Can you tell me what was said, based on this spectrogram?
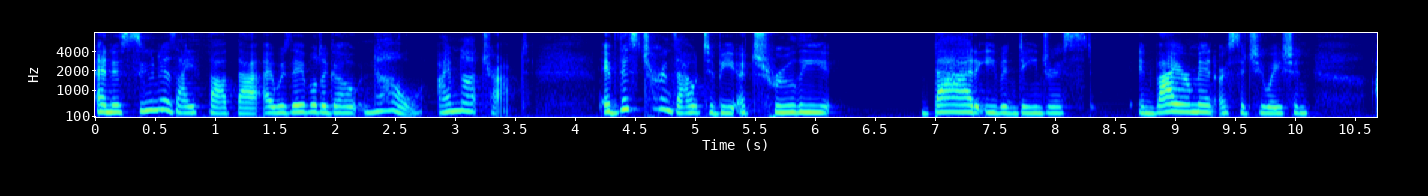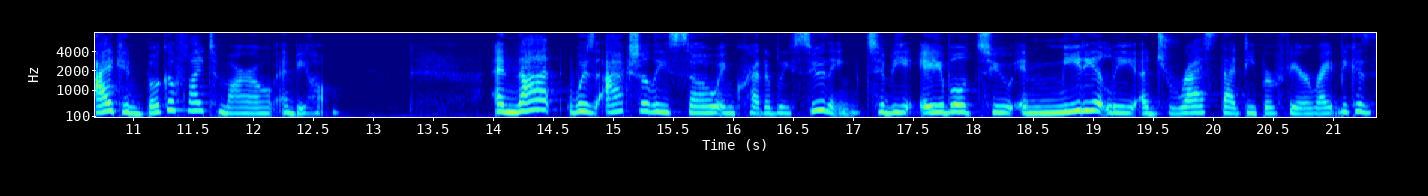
And as soon as I thought that, I was able to go, no, I'm not trapped. If this turns out to be a truly bad, even dangerous environment or situation, I can book a flight tomorrow and be home. And that was actually so incredibly soothing to be able to immediately address that deeper fear, right? Because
